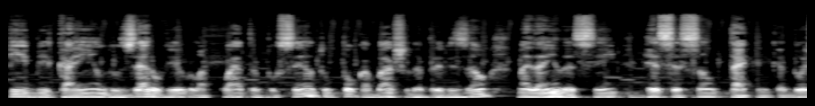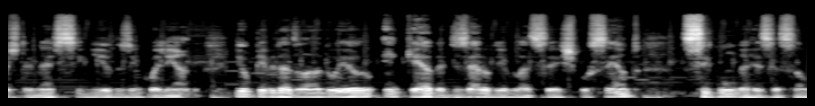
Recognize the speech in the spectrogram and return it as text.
PIB caindo 0,4%, um pouco abaixo da previsão, mas ainda assim recessão técnica, dois trimestres seguidos encolhendo. E o PIB da zona do euro em queda de 0,6%, segunda recessão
